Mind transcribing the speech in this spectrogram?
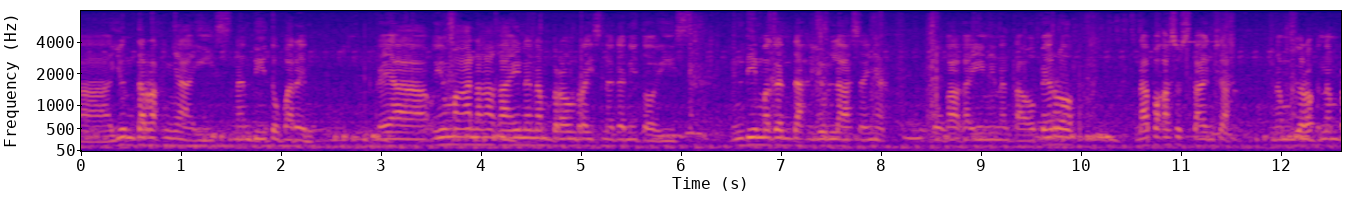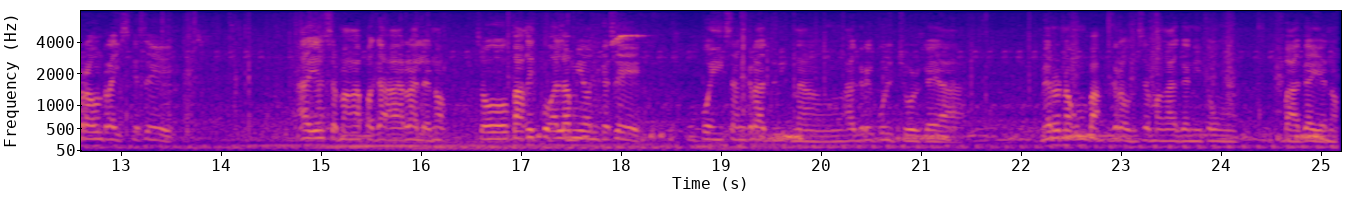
ah, yung darak niya is nandito pa rin. Kaya yung mga nakakain na ng brown rice na ganito is hindi maganda yung lasa niya kung kakainin ng tao. Pero napakasustansya ng, ng brown rice kasi ayon sa mga pag-aaral ano. So bakit ko alam 'yon kasi po isang graduate ng agriculture kaya meron akong background sa mga ganitong bagay ano.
